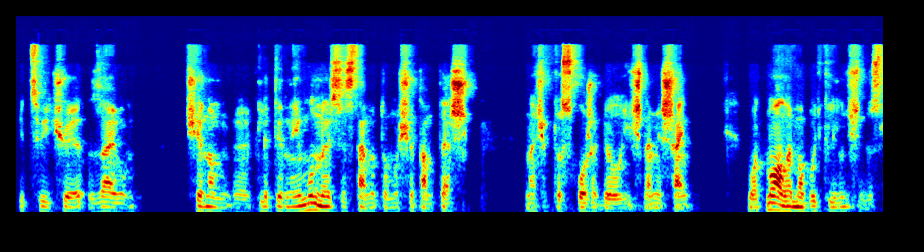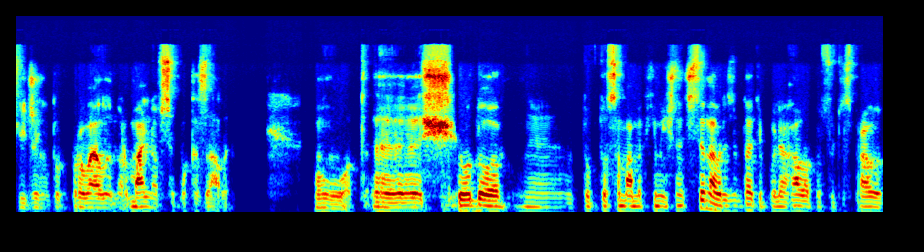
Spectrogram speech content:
підсвічує зайвим чином е, клітини імунної системи, тому що там теж, начебто, схожа біологічна мішень. От, ну але, мабуть, клінічні дослідження тут провели нормально, все показали. От е, щодо, е, тобто, сама медхімічна частина в результаті полягала по суті справи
